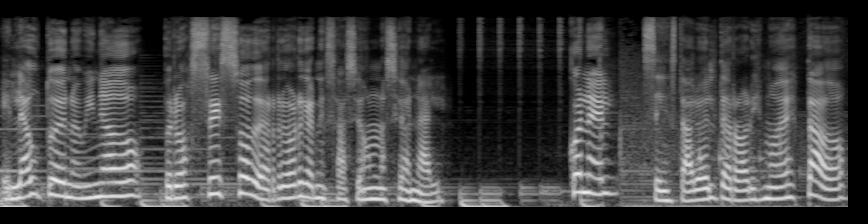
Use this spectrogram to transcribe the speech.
el autodenominado Proceso de Reorganización Nacional. Con él se instaló el terrorismo de Estado,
